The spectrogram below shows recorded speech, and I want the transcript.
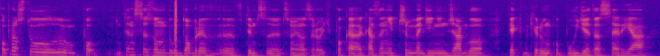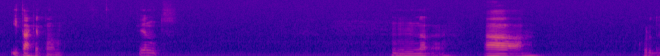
Po prostu po, ten sezon był dobry w, w tym, co, co miał zrobić. Pokazanie, czym będzie Ninjago, w jakim kierunku pójdzie ta seria i takie tam. Więc. No, a. Kurde.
